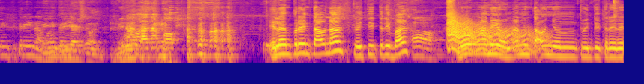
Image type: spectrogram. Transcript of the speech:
23 na. 23 years old. Binata na po. Ilan pa rin taon na? 23 ba? Oo. Yung ano yun? Anong taon yung 23 na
